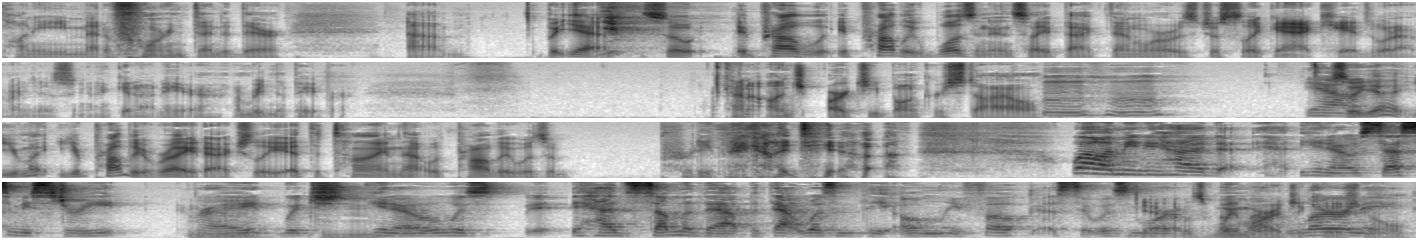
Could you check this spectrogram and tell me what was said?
punny metaphor intended there. Um, but yeah, so it probably it probably was an insight back then where it was just like, ah, kids, whatever, just you know, get out of here. I'm reading the paper. Kind of Archie Bunker style. Yeah. So yeah, you might you're probably right actually. At the time that was probably was a pretty big idea. Well, I mean, you had you know Sesame Street, Mm-hmm. right? Which you know was it had some of that, but that wasn't the only focus. It was more. it was way more educational. Mm-hmm. Learning.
